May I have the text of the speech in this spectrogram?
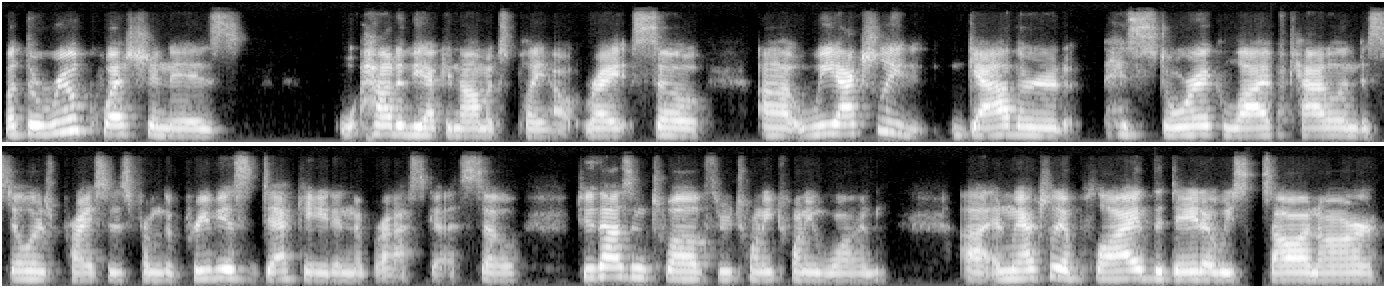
But the real question is, how do the economics play out, right? So, uh, we actually gathered historic live cattle and distillers prices from the previous decade in Nebraska, so 2012 through 2021. Uh, and we actually applied the data we saw in our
